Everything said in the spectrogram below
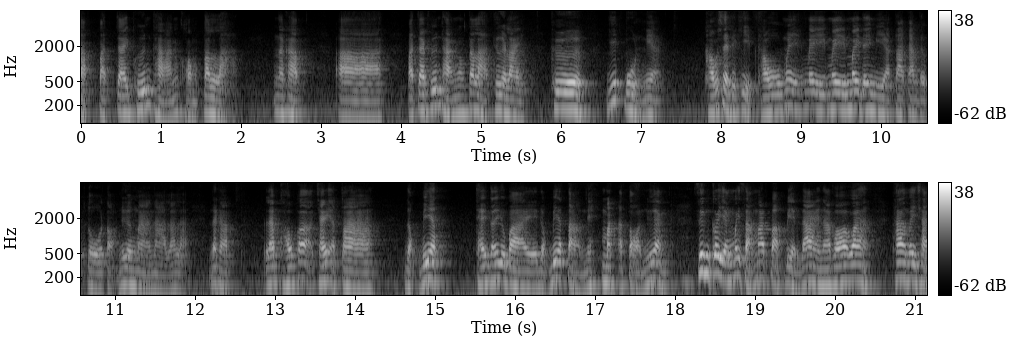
กับปัจจัยพื้นฐานของตลาดนะครับอ่าปัจจัยพื้นฐานของตลาดคืออะไร คือญี่ปุ่นเนี่ยเขาเศรษฐกิจเขาไม่ไม่ไม่ไม่ได้มีอัตราการเติบโตต่อเนื่องมานานแล้วล่ะนะครับ แล้วเขาก็ใช้อัตราดอกเบี้ยใช้นโยบายดอกเบี้ยต่ำเนี่ยมาต่อเนื่อง ซึ่งก็ยังไม่สามารถปรับเปลี่ยนได้นะ เพราะว่าถ้าไม่ใช้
